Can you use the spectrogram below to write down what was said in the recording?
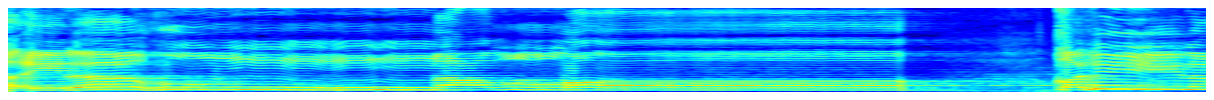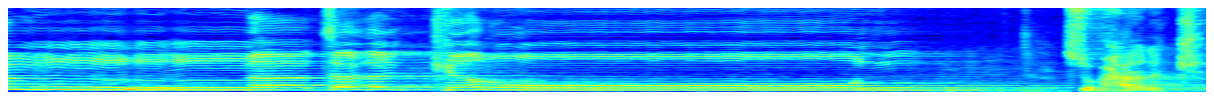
أإله مع الله؟ قليلا ما تذكرون. سبحانك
